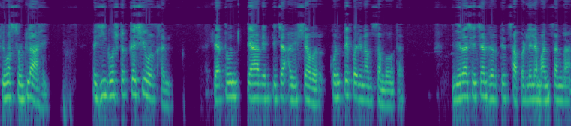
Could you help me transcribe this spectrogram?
किंवा सुटलं आहे तर ही गोष्ट कशी ओळखावी? त्यातून त्या व्यक्तीच्या आयुष्यावर कोणते परिणाम संभवतात? निराशेच्या गर्तेत सापडलेल्या माणसांना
